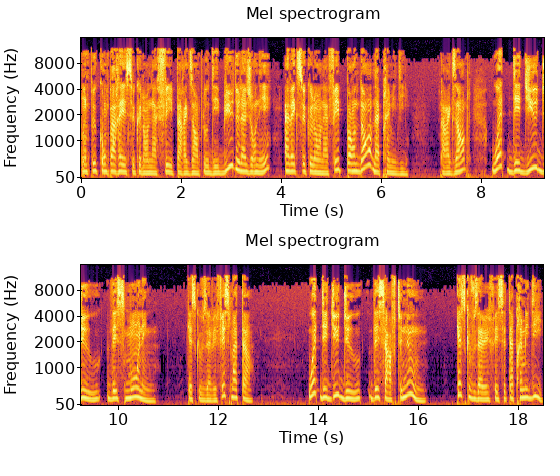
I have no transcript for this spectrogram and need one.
On peut comparer ce que l'on a fait, par exemple, au début de la journée avec ce que l'on a fait pendant l'après-midi. Par exemple, What did you do this morning? Qu'est-ce que vous avez fait ce matin? What did you do this afternoon? Qu'est-ce que vous avez fait cet après-midi?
